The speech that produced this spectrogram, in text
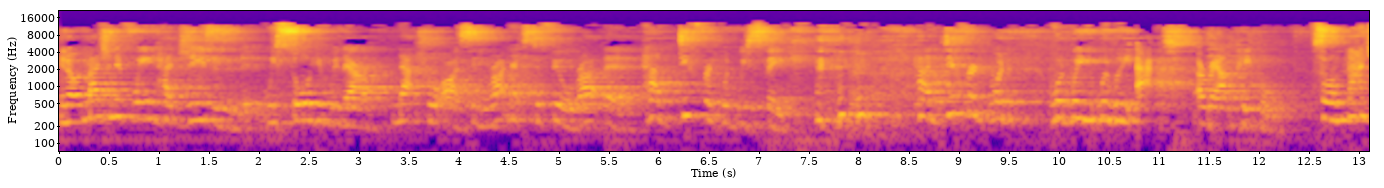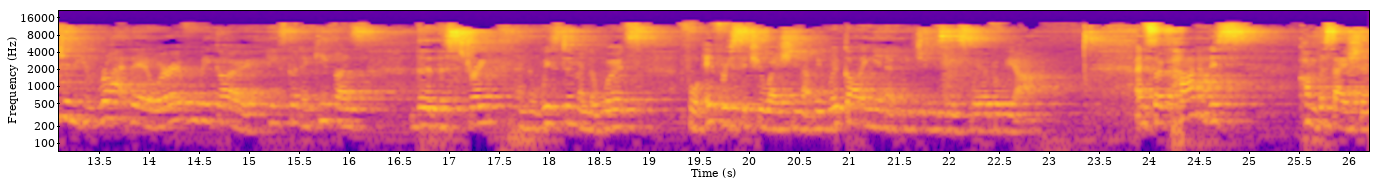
you know, imagine if we had Jesus and we saw him with our natural eyes sitting right next to Phil, right there. How different would we speak? How different would, would, we, would we act around people? So imagine him right there, wherever we go. He's going to give us the, the strength and the wisdom and the words for every situation that we, we're going in it with Jesus wherever we are. And so part of this conversation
